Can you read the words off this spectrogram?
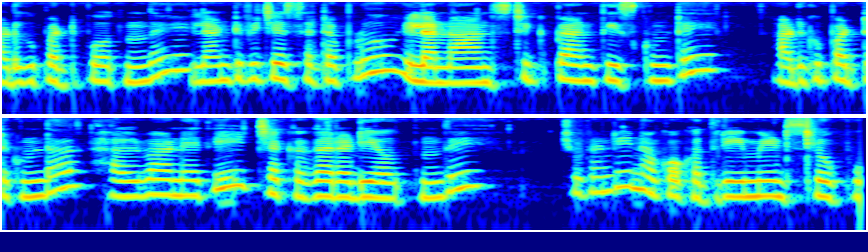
అడుగు పట్టిపోతుంది. ఇలాంటివి చేసేటప్పుడు ఇలా నాన్ స్టిక్ ప్యాన్ తీసుకుంటే అడుగు పట్టకుండా హల్వా అనేది చక్కగా రెడీ అవుతుంది. చూడండి నాకు ఒక త్రీ మినిట్స్ లోపు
